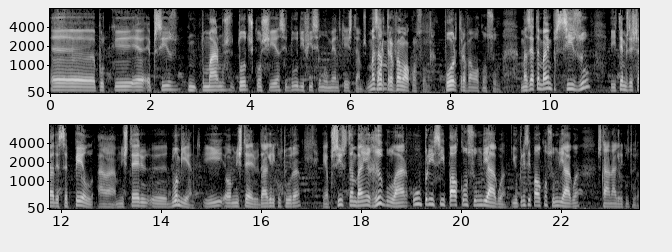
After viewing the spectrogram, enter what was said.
eh, porque é, é, preciso tomarmos todos consciência do difícil momento que aí estamos. Mas pôr há... travão ao consumo. Pôr travão ao consumo. Mas é também preciso e temos deixado esse apelo ao Ministério eh, do Ambiente e ao Ministério da Agricultura é preciso também regular o principal consumo de água. E o principal consumo de água está na agricultura.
